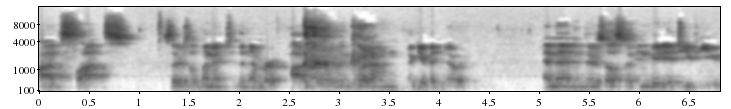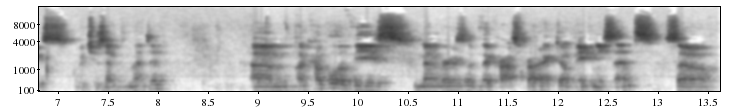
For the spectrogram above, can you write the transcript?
pod slots. So there's a limit to the number of pods that you can put on a given node. And then there's also NVIDIA GPUs, which is implemented. Um, a couple of these members of the cross product don't make any sense. So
